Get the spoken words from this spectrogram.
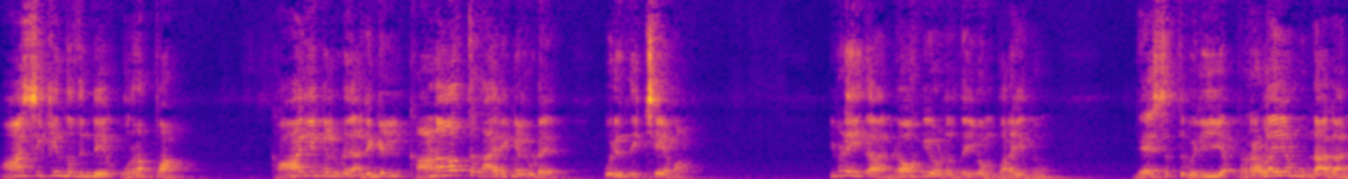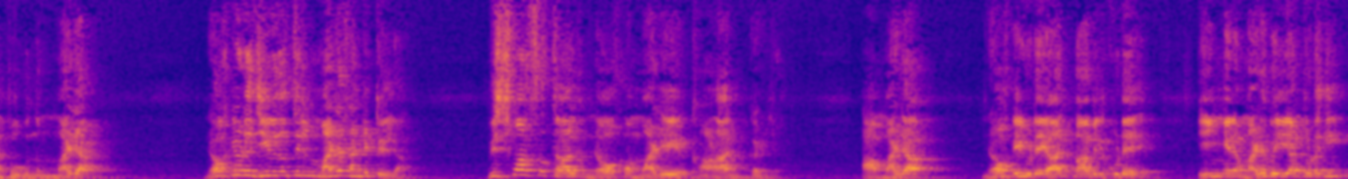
ആശിക്കുന്നതിന്റെ ഉറപ്പാണ്. കാര്യങ്ങളുടെ അല്ലെങ്കിൽ കാണാത്ത കാര്യങ്ങളുടെ ഒരു നിശ്ചയമാണ്. ഇവിടെ ഇതാ നോഹയോട് ദൈവം പറയുന്നു ദേശത്ത് വലിയ പ്രളയം ഉണ്ടാകാൻ പോകുന്ന മഴ. നോഹയുടെ ജീവിതത്തിൽ മഴ കണ്ടിട്ടില്ല. വിശ്വാസത്താൽ നോഹ മഴയെ കാണാൻ കഴിഞ്ഞു. ആ മഴ നോഹയുടെ ആത്മാവിൽ കൂടെ ഇങ്ങനെ മഴ പെയ്യാൻ തുടങ്ങി.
